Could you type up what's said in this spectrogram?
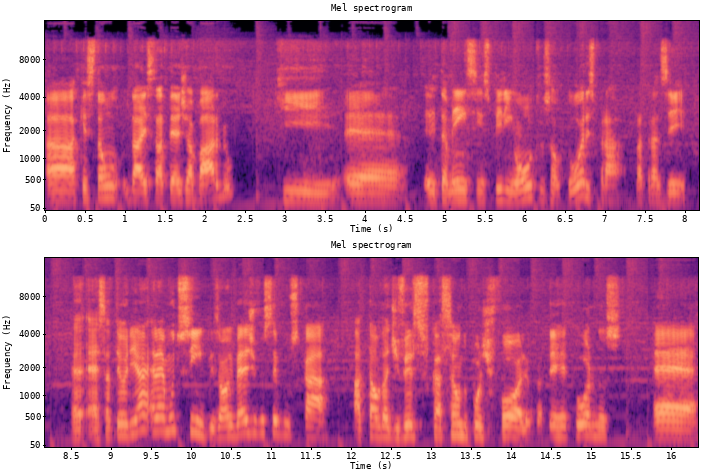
a questão da estratégia Barbell, que é, ele também se inspira em outros autores para trazer é, essa teoria. Ela é muito simples. Ao invés de você buscar a tal da diversificação do portfólio para ter retornos é,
